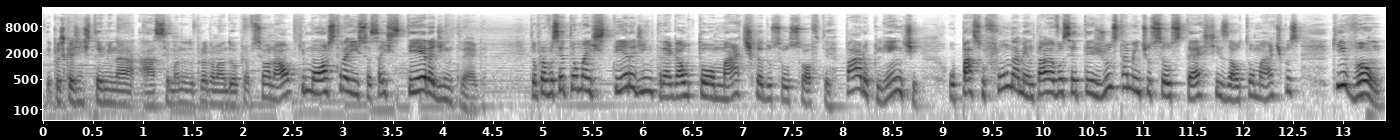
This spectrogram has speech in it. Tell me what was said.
depois que a gente terminar a semana do programador profissional, que mostra isso, essa esteira de entrega. Então, para você ter uma esteira de entrega automática do seu software para o cliente, o passo fundamental é você ter justamente os seus testes automáticos que vão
